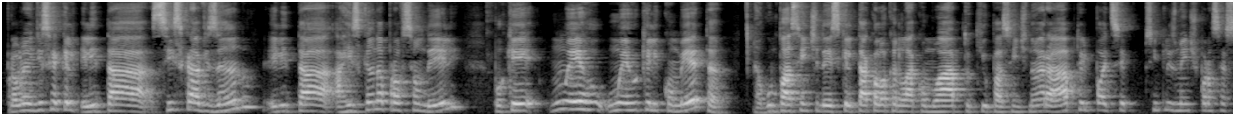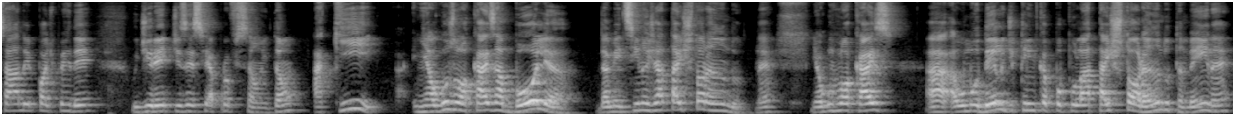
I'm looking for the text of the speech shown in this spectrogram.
O problema disso é que ele está se escravizando, ele está arriscando a profissão dele, porque um erro, um erro que ele cometa, algum paciente desse que ele está colocando lá como apto, que o paciente não era apto, ele pode ser simplesmente processado, ele pode perder o direito de exercer a profissão. Então, aqui, em alguns locais, a bolha da medicina já está estourando. Né? Em alguns locais, a, a, o modelo de clínica popular está estourando também, né?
